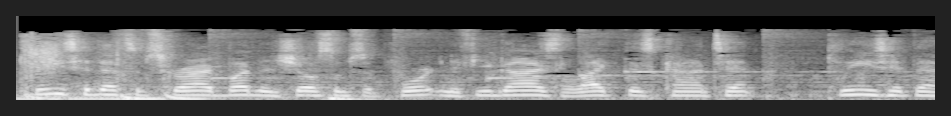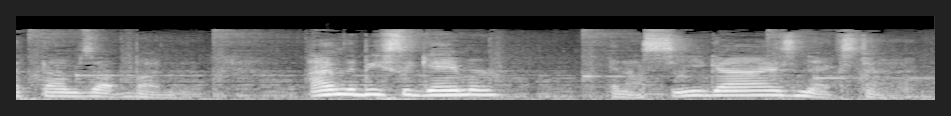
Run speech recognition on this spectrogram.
please hit that subscribe button and show some support. And if you guys like this content, please hit that thumbs up button. I'm the Beastly Gamer, and I'll see you guys next time.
